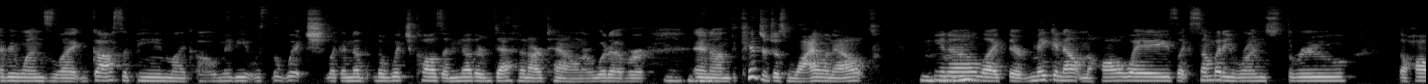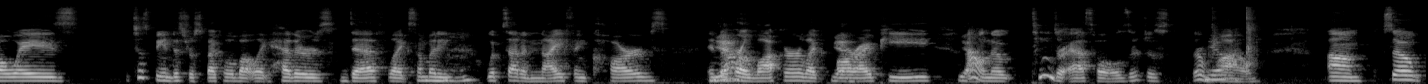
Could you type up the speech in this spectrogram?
everyone's like gossiping like oh maybe it was the witch like another the witch caused another death in our town or whatever and um the kids are just wiling out Mm-hmm. you know like they're making out in the hallways like somebody runs through the hallways just being disrespectful about like heather's death like somebody Mhm. whips out a knife and carves into Yeah. her locker like Yeah. rip i don't know teens are assholes they're just they're Yeah. wild um so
